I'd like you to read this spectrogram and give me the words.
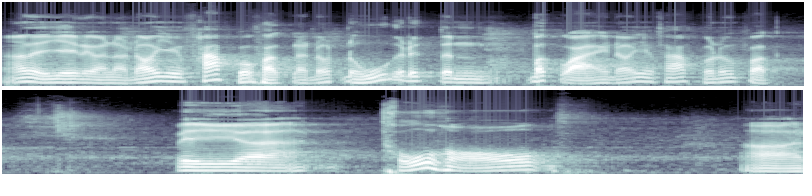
Đó thì vậy gọi là đối với pháp của phật là đó đủ cái đức tin bất hoại đối với pháp của đức phật. Vì à, thủ hộ à,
